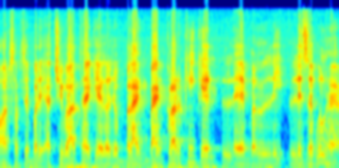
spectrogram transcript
और सबसे बड़ी अच्छी बात है कि अगर जो बैंक बैंक क्लर्क ही के लेबल एलिजिबल है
